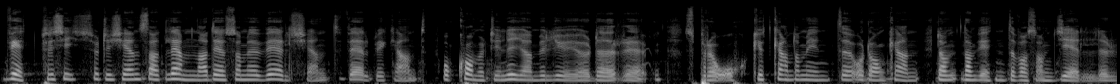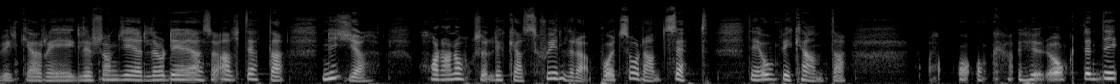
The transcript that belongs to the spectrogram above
vet precis hur det känns att lämna det som är välkänt, välbekant och kommer till nya miljöer där eh, språket kan de inte och de, kan, de, de vet inte vad som gäller, vilka regler som gäller och det är alltså allt detta nya har han också lyckats skildra på ett sådant sätt, det obekanta och, och, hur, och det, det,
